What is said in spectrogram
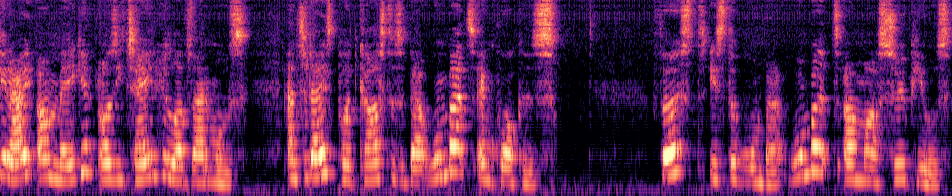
G'day, I'm Megan, Aussie teen who loves animals, and today's podcast is about wombats and quokkas. First is the wombat. Wombats are marsupials.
